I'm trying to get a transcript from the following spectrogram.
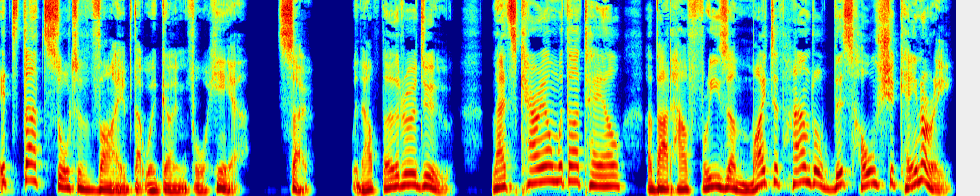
It's that sort of vibe that we're going for here. So, without further ado, let's carry on with our tale about how Frieza might have handled this whole chicanery.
